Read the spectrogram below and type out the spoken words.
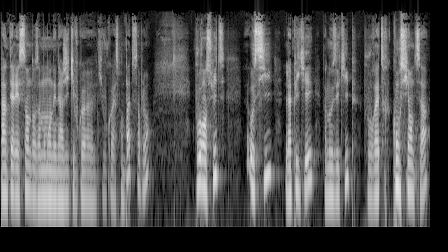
pas intéressantes dans un moment d'énergie qui vous, qui vous correspond pas, tout simplement. Pour ensuite aussi l'appliquer dans nos équipes pour être conscient de ça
